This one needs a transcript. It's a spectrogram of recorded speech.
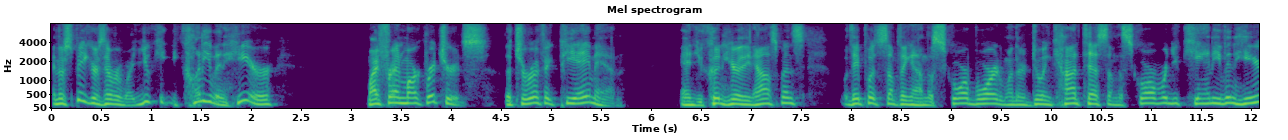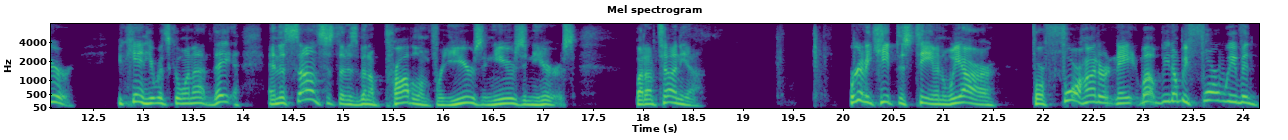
and there's speakers everywhere. You, you couldn't even hear my friend Mark Richards, the terrific PA man, and you couldn't hear the announcements. They put something on the scoreboard when they're doing contests on the scoreboard. You can't even hear. You can't hear what's going on. They and the sound system has been a problem for years and years and years. But I'm telling you, we're going to keep this team, and we are for 408. Well, you know, before we even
